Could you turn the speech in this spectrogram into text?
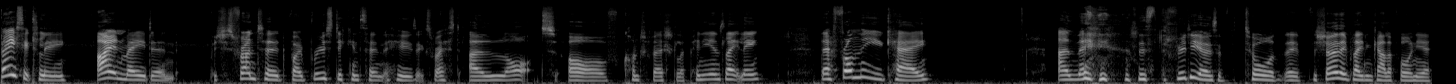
basically Iron Maiden, which is fronted by Bruce Dickinson, who's expressed a lot of controversial opinions lately. They're from the UK, and they there's the videos of the tour, the, the show they played in California,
